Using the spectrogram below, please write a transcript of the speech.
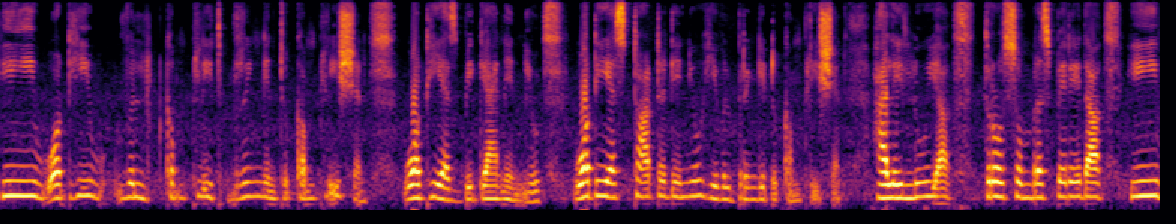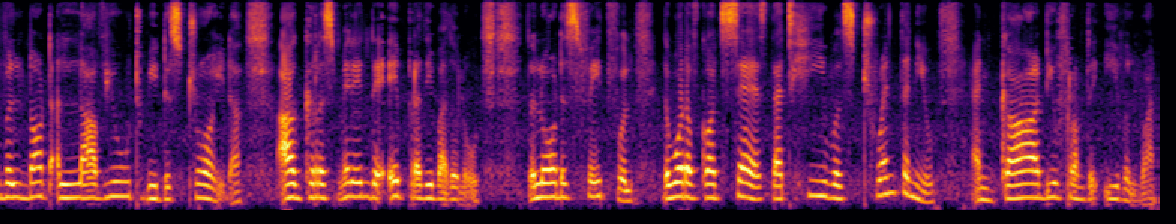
He what he will complete, bring into completion what he has began in you. What he has started in you, he will bring it to completion. Hallelujah. Throw sombras pereda. He will not allow you to be destroyed. Agras merende epradibadolo. The Lord is faithful. The word of God says that he will strengthen you and guard you from the evil one.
